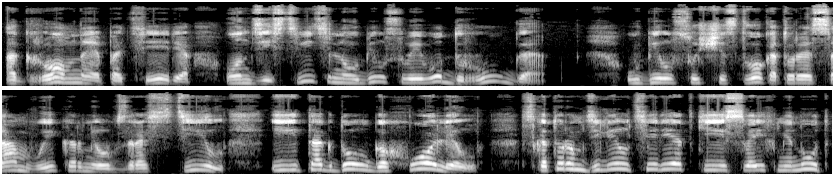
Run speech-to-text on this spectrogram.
огромная потеря. Он действительно убил своего друга убил существо, которое сам выкормил, взрастил и так долго холил, с которым делил те редкие своих минут,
